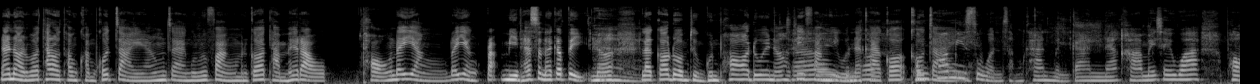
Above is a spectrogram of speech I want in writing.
แน่นอนว่าถ้าเราทำความเข้าใจนะน้องแจงคุณผู้ฟังมันก็ทำให้เรา ท้องได้อย่างได้อย่างประมีทัศนคติเนาะอ่าแล้วก็รวมถึงคุณพ่อด้วยเนาะที่ฟังอยู่นะคะ ก็เข้าใจคุณพ่อมีส่วนสำคัญเหมือนกันนะคะ ไม่ใช่ว่าพอ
